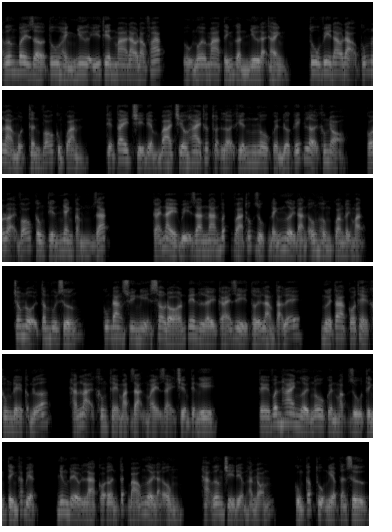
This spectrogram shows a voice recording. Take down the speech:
ương bây giờ tu hành như ý thiên ma đao đao pháp, ủ nuôi ma tính gần như đại thành, tu vi đao đạo cũng là một thân võ cùng quan, tiện tay chỉ điểm ba chiêu hai thức thuận lợi khiến ngô quyền được ích lợi không nhỏ có loại võ công tiến nhanh cảm giác. Cái này bị gian nan vất vả thúc giục đánh người đàn ông hồng quang đầy mặt, trong nội tâm vui sướng, cũng đang suy nghĩ sau đó nên lấy cái gì tới làm tạ lễ, người ta có thể không đề cập nữa, hắn lại không thể mặt dạng mày dạy chiếm tiện nghi. Tề vân hai người ngô quyền mặc dù tính tình khác biệt, nhưng đều là có ơn tất báo người đàn ông, hạ ương chỉ điểm hắn nhóm cung cấp thụ nghiệp tân sư,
